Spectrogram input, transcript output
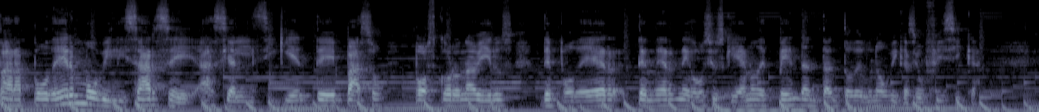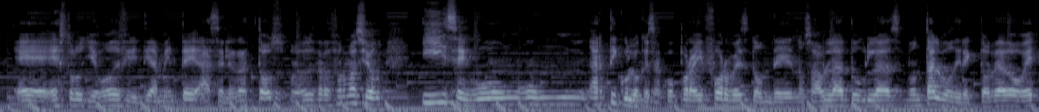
para poder movilizarse hacia el siguiente paso post coronavirus de poder tener negocios que ya no dependan tanto de una ubicación física. Eh, esto lo llevó definitivamente a acelerar todos sus procesos de transformación y según un artículo que sacó por ahí Forbes donde nos habla Douglas Montalvo, director de Adobe,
